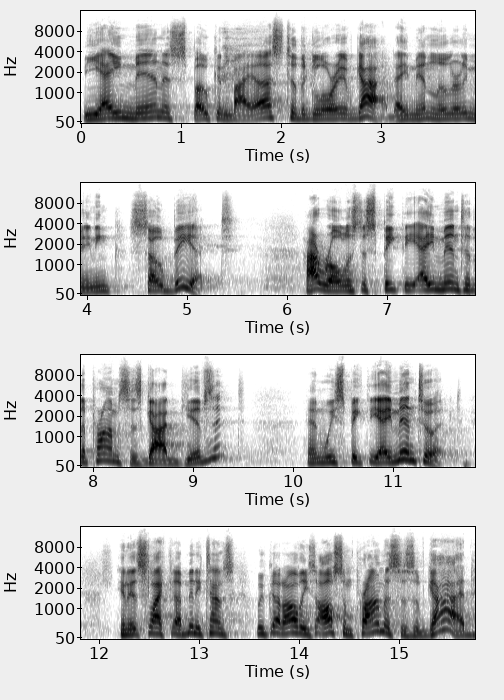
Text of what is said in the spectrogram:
The amen is spoken by us to the glory of God. Amen literally meaning so be it. Our role is to speak the amen to the promises. God gives it, and we speak the amen to it. And it's like uh, many times we've got all these awesome promises of God,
